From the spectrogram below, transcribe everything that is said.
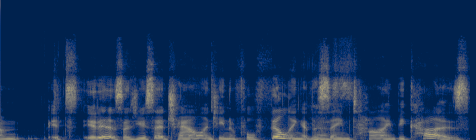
um, it's it is as you said challenging and fulfilling at the same time because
